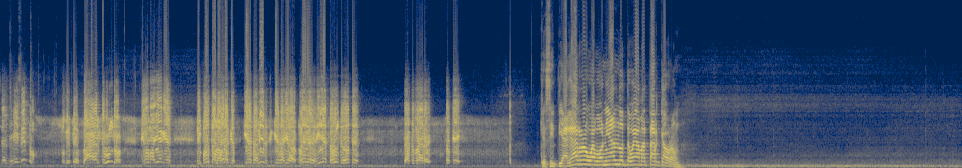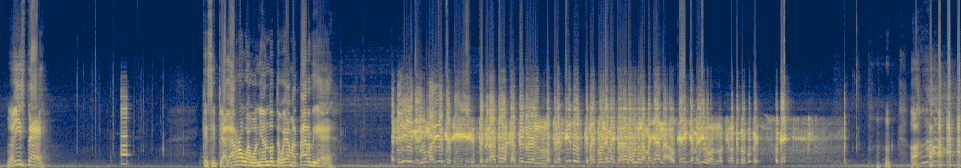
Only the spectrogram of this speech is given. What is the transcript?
del, piso. Porque te baja al segundo. Digo María que no importa la hora que quieras salir, si quieres salir a las 9, 10, 11, 12, that's about. Que si te agarro huevoneando te voy a matar, cabrón. ¿Me oíste? Que si te agarro huevoneando te voy a matar, dije. Que dijo María que si terminas todas las carpetas de los tres pisos, que no hay problema y te vas a la 1 de la mañana, ¿ok? Ya me dijo, no, no te preocupes, ¿ok?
